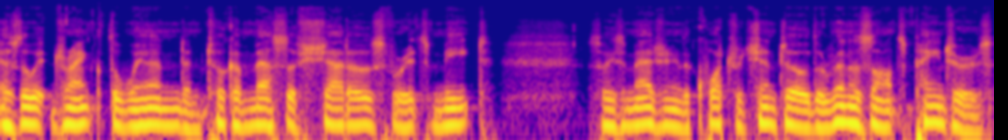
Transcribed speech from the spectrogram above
as though it drank the wind and took a mess of shadows for its meat? So he's imagining the Quattrocento, the Renaissance painters,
